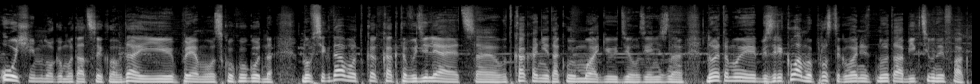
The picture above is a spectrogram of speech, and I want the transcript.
очень много мотоциклов, да, и прямо вот сколько угодно. Но всегда вот как- как-то выделяется, вот как они такую магию делают, я не знаю. Но это мы без рекламы просто говорим, ну это объективный факт.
